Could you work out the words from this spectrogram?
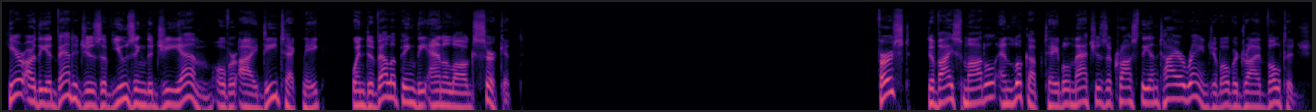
here are the advantages of using the GM over ID technique when developing the analog circuit. First, Device model and lookup table matches across the entire range of overdrive voltage.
